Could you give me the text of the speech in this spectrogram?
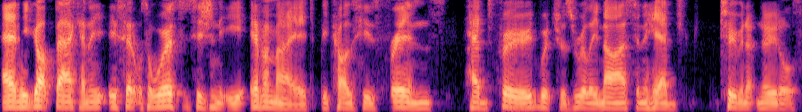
And he got back and he, he said it was the worst decision he ever made because his friends had food, which was really nice, and he had two minute noodles.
